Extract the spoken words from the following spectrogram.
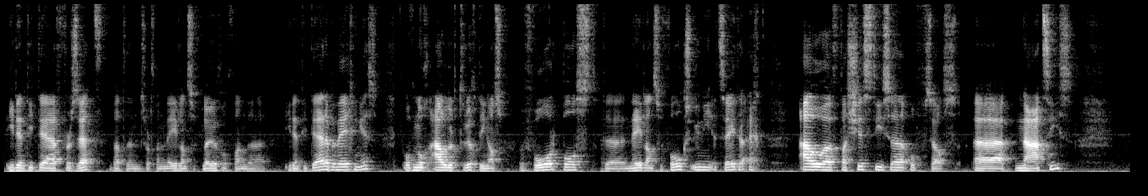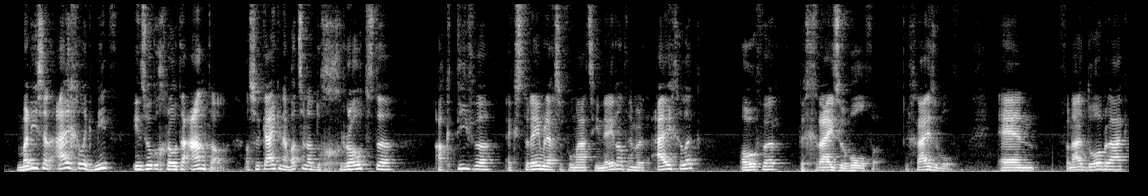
Identitair Verzet, wat een soort van Nederlandse vleugel van de identitaire beweging is. Of nog ouder terug, dingen als Voorpost, de Nederlandse Volksunie, etc. Echt oude fascistische of zelfs uh, nazi's. Maar die zijn eigenlijk niet in zulke grote aantallen. Als we kijken naar wat zijn nou de grootste actieve extreemrechtse formatie in Nederland, hebben we het eigenlijk over de grijze wolven. De grijze wolven. En vanuit doorbraak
